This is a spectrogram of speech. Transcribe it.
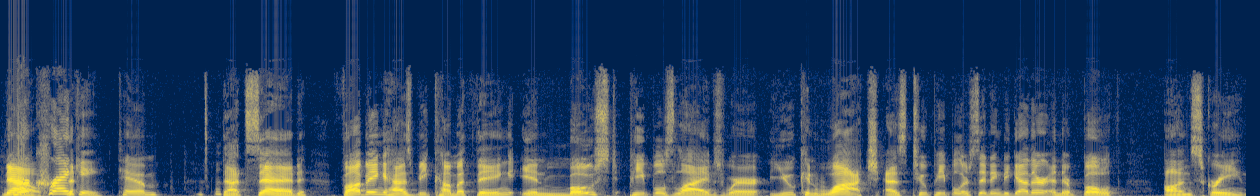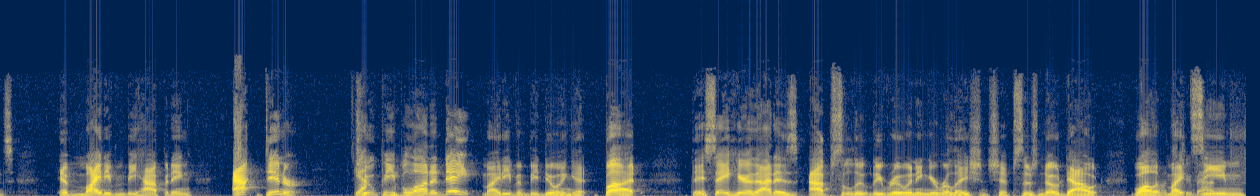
Now, You're cranky, Tim. That said, phubbing has become a thing in most people's lives where you can watch as two people are sitting together and they're both on screens. It might even be happening at dinner. Yeah. Two people mm-hmm. on a date might even be doing it. But they say here that is absolutely ruining your relationships. There's no doubt, while Oh, it might seem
